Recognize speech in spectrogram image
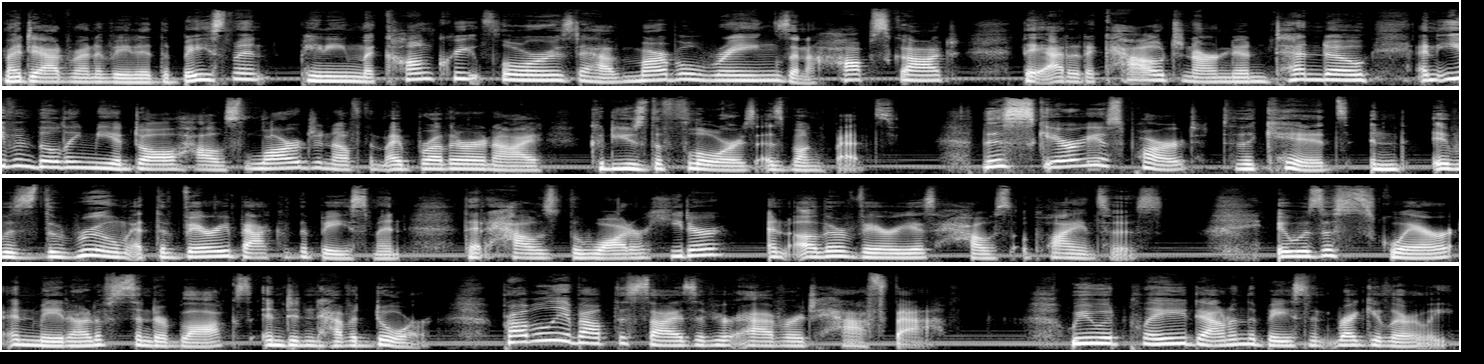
My dad renovated the basement, painting the concrete floors to have marble rings and a hopscotch. They added a couch and our Nintendo, and even building me a dollhouse large enough that my brother and I could use the floors as bunk beds. The scariest part to the kids, and it was the room at the very back of the basement that housed the water heater and other various house appliances. It was a square and made out of cinder blocks and didn't have a door, probably about the size of your average half bath. We would play down in the basement regularly,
